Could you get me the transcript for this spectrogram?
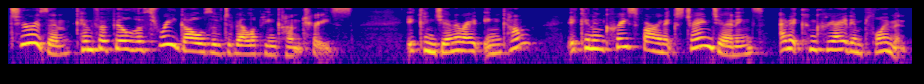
Tourism can fulfil the three goals of developing countries. It can generate income, it can increase foreign exchange earnings, and it can create employment.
